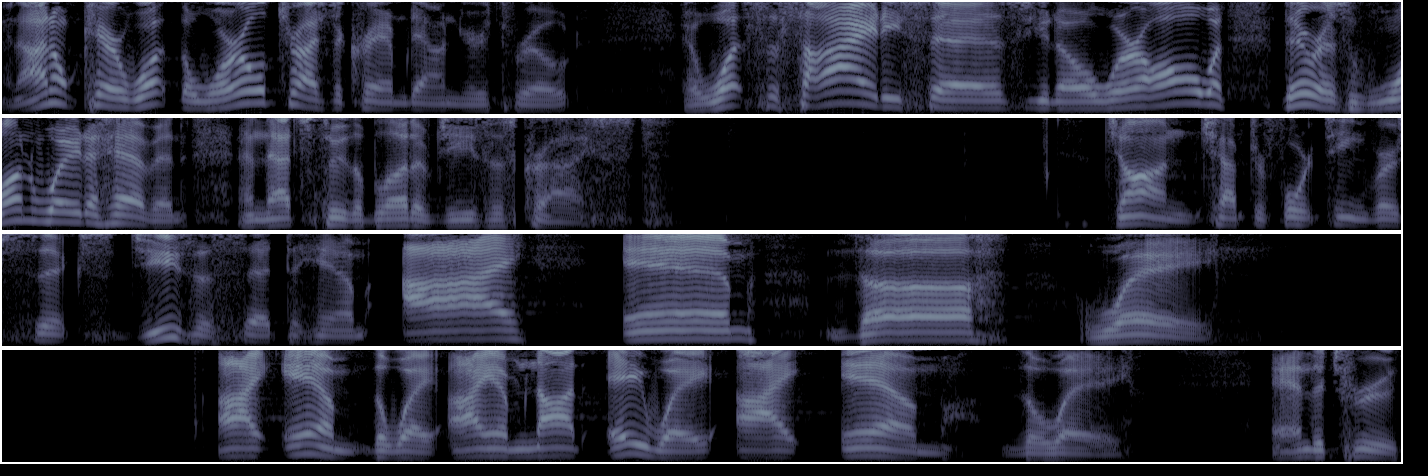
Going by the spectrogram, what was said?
And I don't care what the world tries to cram down your throat and what society says, you know, we're all one. There is one way to heaven, and that's through the blood of Jesus Christ. John chapter 14, verse 6, Jesus said to him, I am the way. I am the way. I am not a way. I am the way and the truth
